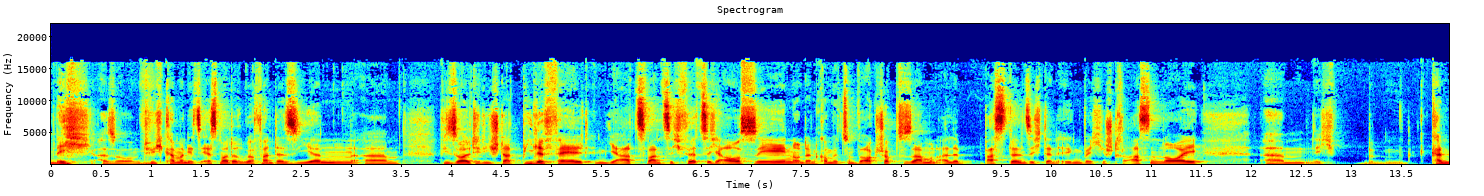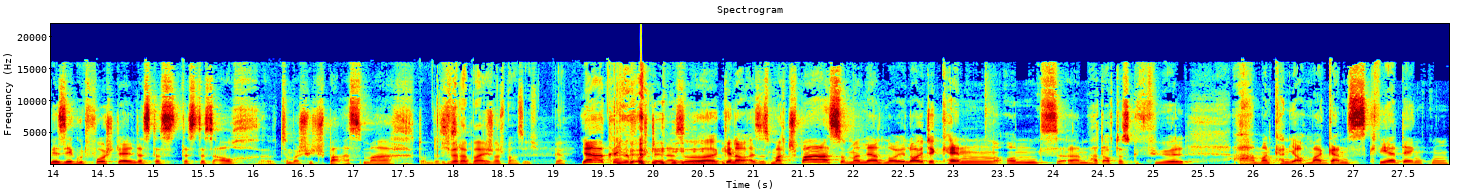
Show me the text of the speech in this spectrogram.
nicht? Also natürlich kann man jetzt erstmal darüber fantasieren, ähm, wie sollte die Stadt Bielefeld im Jahr 2040 aussehen und dann kommen wir zum Workshop zusammen und alle basteln sich dann irgendwelche Straßen neu. Ähm, ich kann mir sehr gut vorstellen, dass das, dass das auch äh, zum Beispiel Spaß macht. Und ich war dabei, war spaßig. Ja. ja, kann ich mir vorstellen. Also genau, also es macht Spaß und man lernt neue Leute kennen und ähm, hat auch das Gefühl, ah, man kann ja auch mal ganz quer denken.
